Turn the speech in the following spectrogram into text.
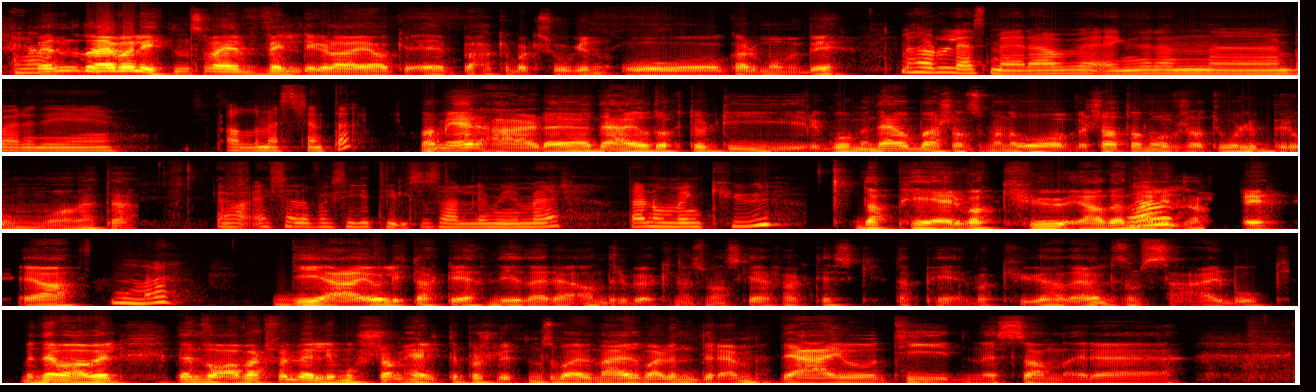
Ja. Men da jeg var liten, så var jeg veldig glad i Hakke- eh, Hakkebakkeskogen og Kardemommeby. Men har du lest mer av Egner enn eh, bare de aller mest kjente? Hva mer er det? Det er jo Doktor Dyregod, men det er jo bare sånn som han har oversatt. Han oversatte Ole Brumm òg, vet jeg. Ja, jeg kjenner faktisk ikke til så særlig mye mer. Det er noe med en ku. Da Per var ku, ja, den Ja. er litt artig. Ja, Stemmer det? De er jo litt artige, de der andre bøkene som han skrev, faktisk. Da Per var ku, ja. Det er jo liksom sær bok. Men det var vel, den var i hvert fall veldig morsom, helt til på slutten så bare Nei, det var en drøm. Det er jo tidenes sånn derre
